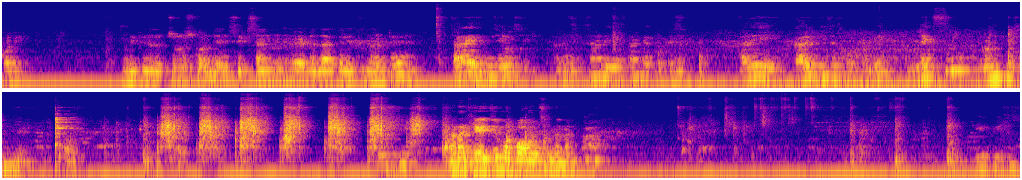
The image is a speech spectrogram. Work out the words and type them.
కొట్టి. మీకు చూసుకోండి సిక్స్ హండ్రెడ్ దాకా అవుతుందంటే సరే సిక్స్ హండ్రెడ్ చేస్తా అంటే కొట్టేసి అది కర్రీ పీసెస్ కొట్టండి లెగ్స్ రెండు పీసులు అన్న కేజీ ముప్పై వచ్చిందన్న. ఈ పీసెస్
